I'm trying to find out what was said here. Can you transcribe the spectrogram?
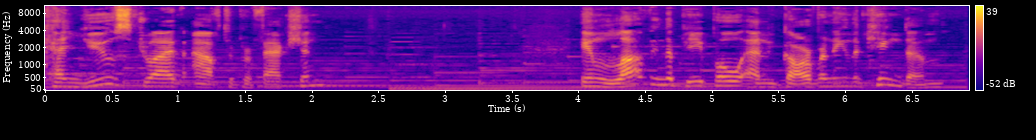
can you strive after perfection? In loving the people and governing the kingdom,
